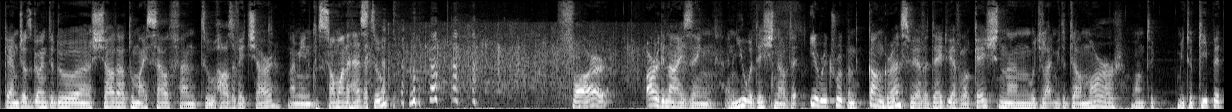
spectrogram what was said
Okay, I'm just going to do a shout out to myself and to House of HR. I mean, someone has to. For organizing a new edition of the e-recruitment congress. We have a date, we have a location, and would you like me to tell more or want to, me to keep it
